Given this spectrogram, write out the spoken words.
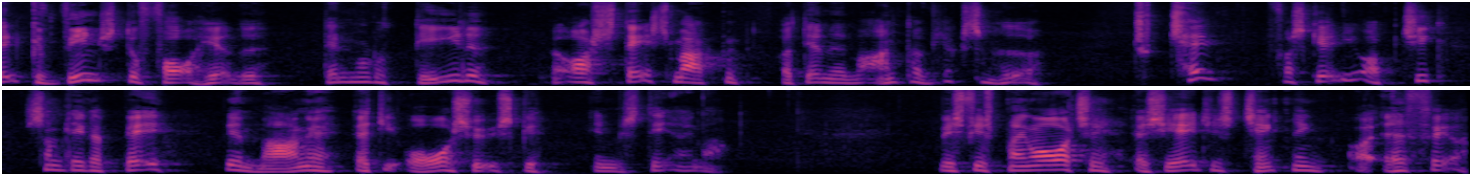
Den gevinst, du får herved, den må du dele med os statsmagten og dermed med andre virksomheder. Totalt forskellig optik, som ligger bag ved mange af de oversøiske investeringer. Hvis vi springer over til asiatisk tænkning og adfærd,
